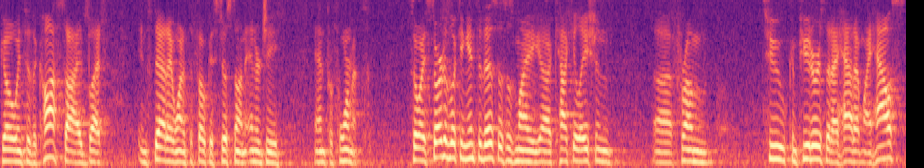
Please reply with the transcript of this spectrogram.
go into the cost side, but instead I wanted to focus just on energy and performance. So I started looking into this. This was my uh, calculation uh, from two computers that I had at my house.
